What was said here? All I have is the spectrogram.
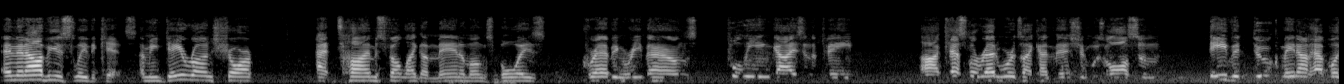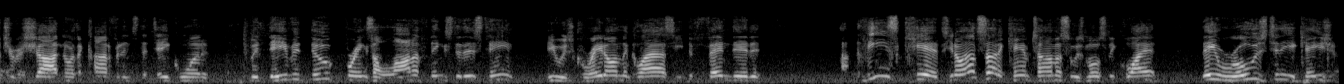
And then obviously the kids. I mean, Day'Ron Sharp at times felt like a man amongst boys, grabbing rebounds, bullying guys in the paint. Uh, Kessler Edwards, like I mentioned, was awesome. David Duke may not have much of a shot nor the confidence to take one, but David Duke brings a lot of things to this team. He was great on the glass. He defended. Uh, these kids, you know, outside of Cam Thomas, who was mostly quiet, they rose to the occasion.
